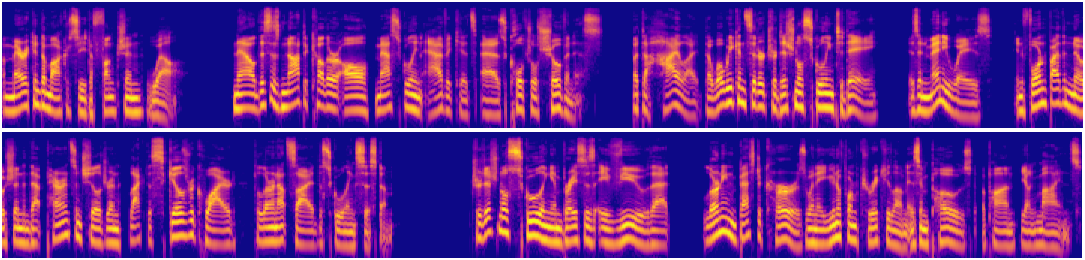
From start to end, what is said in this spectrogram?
American democracy to function well. Now, this is not to color all mass schooling advocates as cultural chauvinists, but to highlight that what we consider traditional schooling today is in many ways informed by the notion that parents and children lack the skills required to learn outside the schooling system. Traditional schooling embraces a view that learning best occurs when a uniform curriculum is imposed upon young minds,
